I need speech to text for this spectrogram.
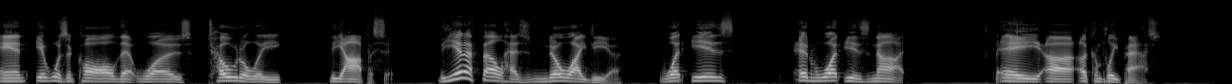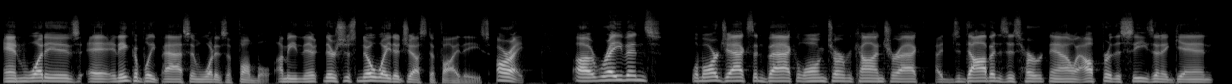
and it was a call that was totally the opposite. The NFL has no idea what is and what is not a uh, a complete pass, and what is a, an incomplete pass and what is a fumble. I mean, there, there's just no way to justify these. All right, uh, Ravens Lamar Jackson back, long term contract. Uh, Dobbins is hurt now, out for the season again.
